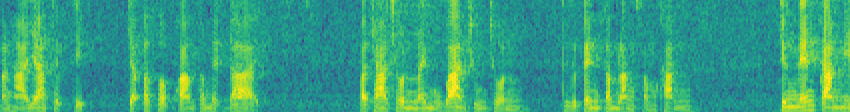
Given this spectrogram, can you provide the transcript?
ปัญหายาเสพติดจะประสบความสำเร็จได้ ประชาชนในหมู่บ้านชุมชน ถือเป็นกำลังสำคัญ จึงเน้นการมี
